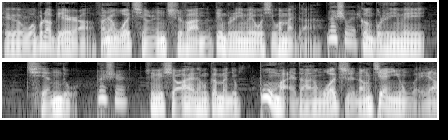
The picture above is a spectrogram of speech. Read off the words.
这个我不知道别人啊，反正我请人吃饭呢，并不是因为我喜欢买单，那是为什么？更不是因为钱多，那是是因为小爱他们根本就不买单，我只能见义勇为啊。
